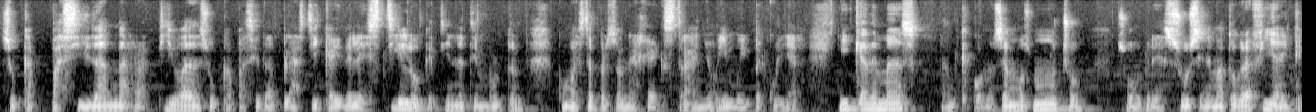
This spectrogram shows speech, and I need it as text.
su capacidad narrativa, de su capacidad plástica y del estilo que tiene Tim Burton como este personaje extraño y muy peculiar. Y que además, aunque conocemos mucho sobre su cinematografía y que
